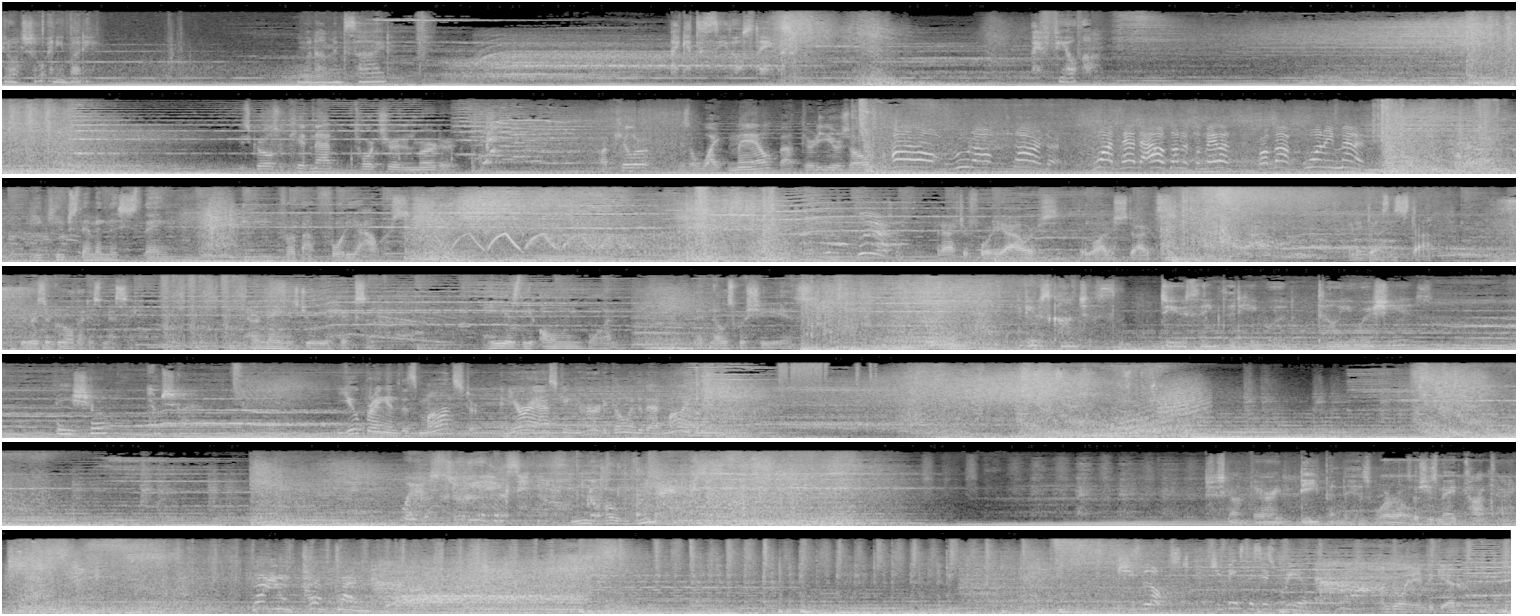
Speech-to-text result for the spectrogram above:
you don't show anybody? When I'm inside, I get to see those things. I feel them. These girls were kidnapped, tortured, and murdered. Our killer is a white male, about 30 years old. Carl Rudolph Stargher. Squad's had the house under surveillance for about 20 minutes. He keeps them in this thing for about 40 hours. And after 40 hours, the water starts. And it doesn't stop. There is a girl that is missing. Her name is Julia Hickson. He is the only one that knows where she is. If he was conscious, do you think that he would tell you where she is? Are you sure? I'm sure. You bring in this monster, and you're asking her to go into that mine. Where's gone very deep into his world. So she's made contact. She's lost. She thinks this is real. I'm going in to get her.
